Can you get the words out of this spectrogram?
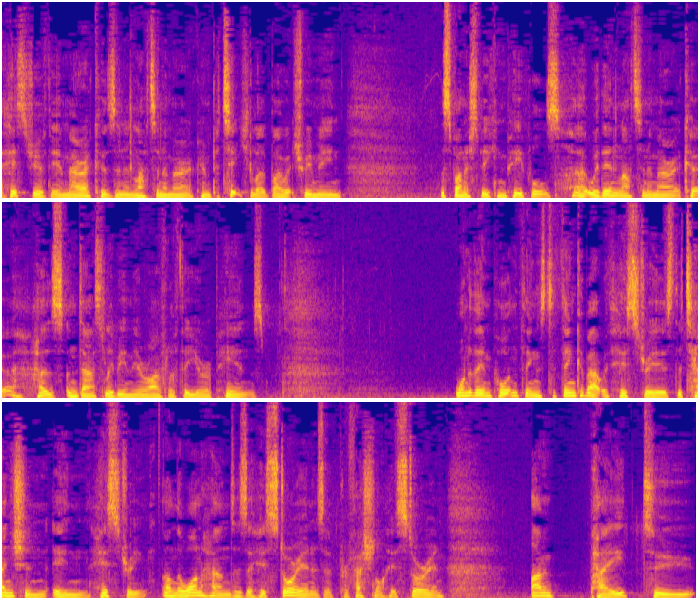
history of the Americas and in Latin America in particular, by which we mean the Spanish speaking peoples uh, within Latin America, has undoubtedly been the arrival of the Europeans one of the important things to think about with history is the tension in history. On the one hand, as a historian, as a professional historian, I'm paid to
